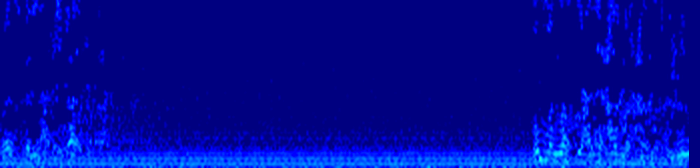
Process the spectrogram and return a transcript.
ويستريح العباد ثم النصيحة لعامة المسلمين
